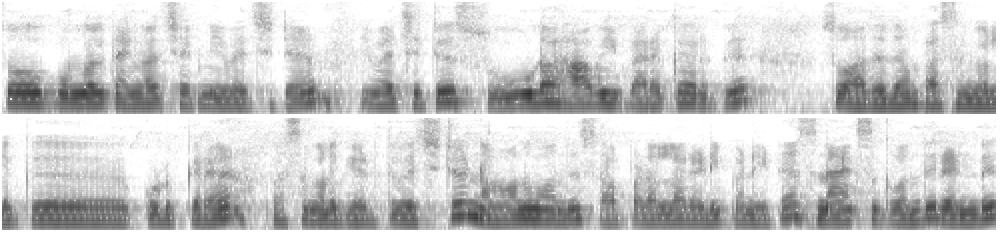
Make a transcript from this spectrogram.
ஸோ பொங்கல் தேங்காய் சட்னி வச்சுட்டேன் வச்சுட்டு சூடாக ஆவி பறக்க இருக்குது ஸோ அதை தான் பசங்களுக்கு கொடுக்குறேன். பசங்களுக்கு எடுத்து வச்சுட்டு நானும் வந்து சாப்பாடெல்லாம் ரெடி பண்ணிவிட்டேன் ஸ்நாக்ஸுக்கு வந்து ரெண்டு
